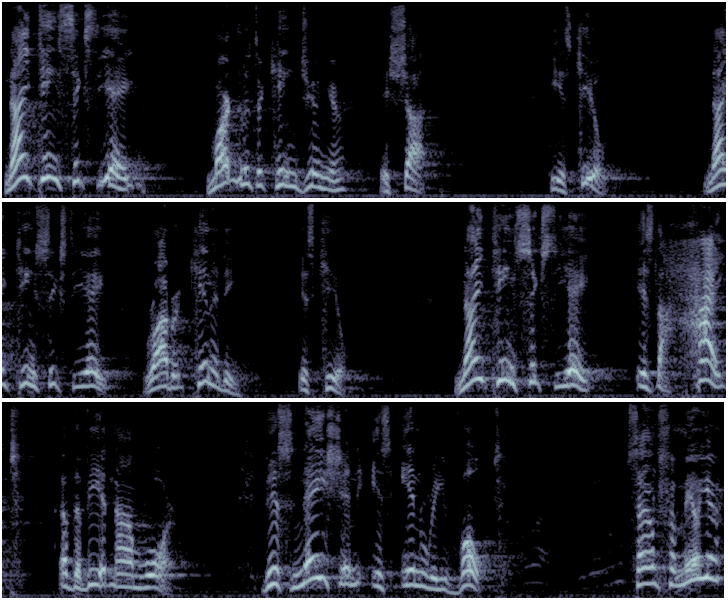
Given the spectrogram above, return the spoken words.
1968, Martin Luther King Jr. is shot. He is killed. 1968, Robert Kennedy is killed. 1968 is the height of the Vietnam War. This nation is in revolt. Sound familiar?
